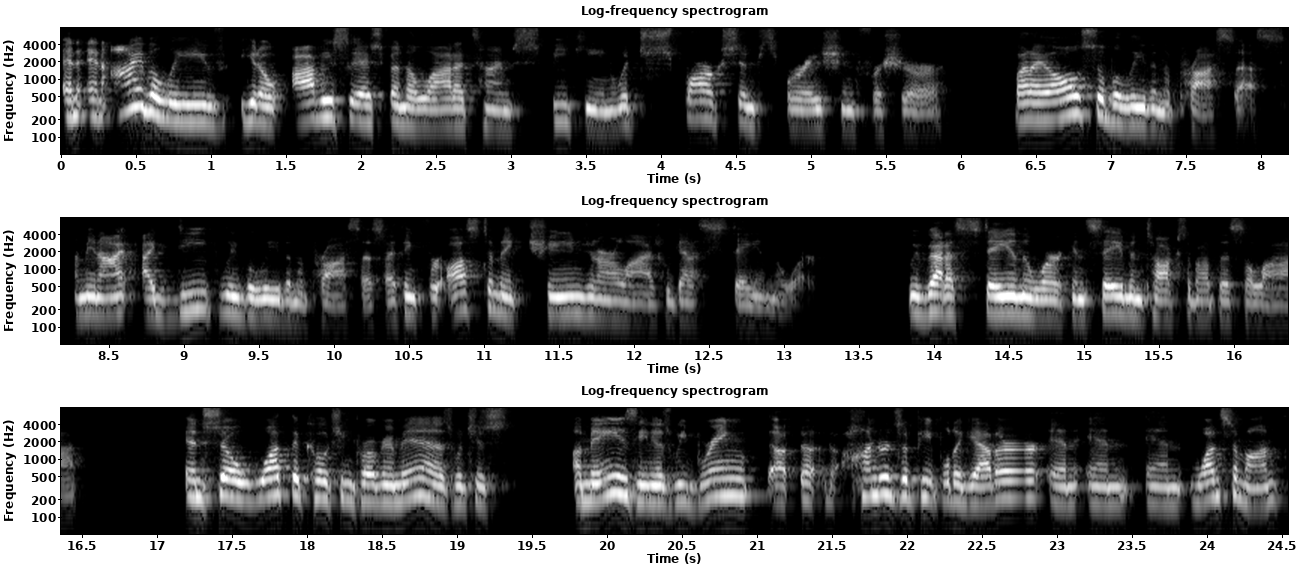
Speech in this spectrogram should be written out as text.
And and I believe, you know, obviously I spend a lot of time speaking, which sparks inspiration for sure. But I also believe in the process. I mean, I, I deeply believe in the process. I think for us to make change in our lives, we got to stay in the work. We've got to stay in the work. And Saban talks about this a lot. And so, what the coaching program is, which is amazing, is we bring uh, uh, hundreds of people together and and and once a month,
